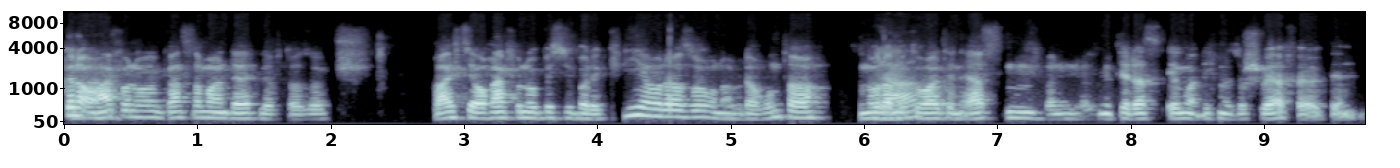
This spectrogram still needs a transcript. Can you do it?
Genau, einfach nur einen ganz normalen Deadlift. Also reicht ja auch einfach nur bis über die Knie oder so und dann wieder runter. Nur ja. damit du halt den ersten, wenn mit dir das irgendwann nicht mehr so schwer fällt, den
